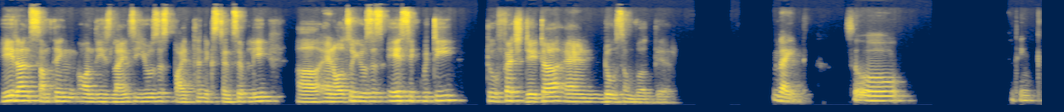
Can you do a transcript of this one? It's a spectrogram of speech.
he runs something on these lines. He uses Python extensively uh, and also uses Ace Equity to fetch data and do some work there. Right. So I think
